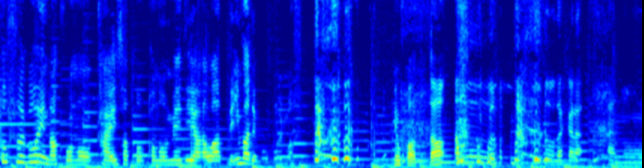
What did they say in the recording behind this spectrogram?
とすごいなこの会社とこのメディアはって今でも思います。よかった。そうだからあのー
